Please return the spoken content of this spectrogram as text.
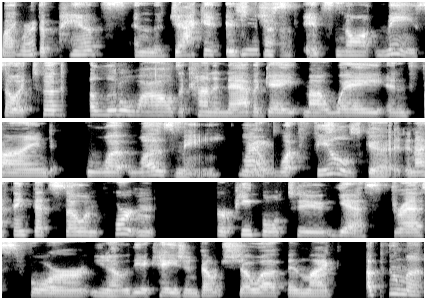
Like Right. the pants and the jacket is Yeah. just, it's not me. So it took a little while to kind of navigate my way and find what was me, you know, what feels good. And I think that's so important for people to, yes, dress for, you know, the occasion. Don't show up in like a Puma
